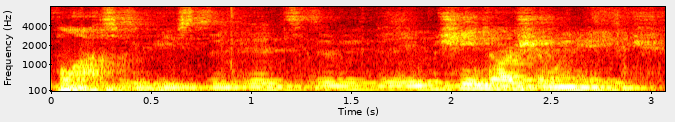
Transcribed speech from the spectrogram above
philosophy piece. The, the machines are showing age.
